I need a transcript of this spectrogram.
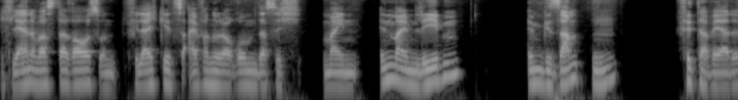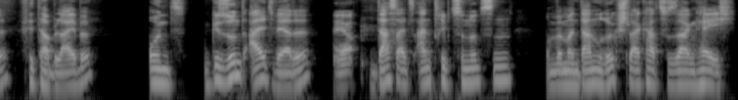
ich lerne was daraus und vielleicht geht es einfach nur darum, dass ich mein, in meinem Leben im Gesamten fitter werde, fitter bleibe und gesund alt werde, ja. das als Antrieb zu nutzen, und wenn man dann einen Rückschlag hat, zu sagen, hey, ich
